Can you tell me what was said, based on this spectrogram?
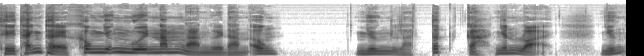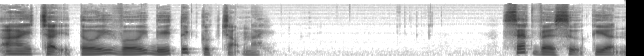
thì thánh thể không những nuôi năm ngàn người đàn ông, nhưng là tất cả nhân loại, những ai chạy tới với bí tích cực trọng này. Xét về sự kiện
